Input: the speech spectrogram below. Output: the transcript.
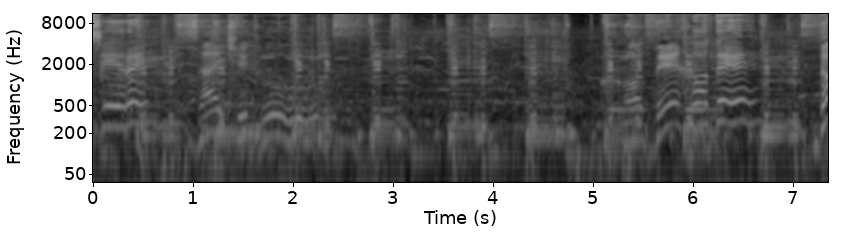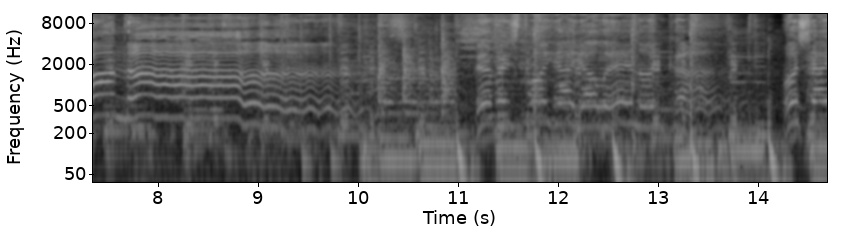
Сірий зайчику. Ходи, ходи до нас. Дивись, твоя ялинонька, осяяла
